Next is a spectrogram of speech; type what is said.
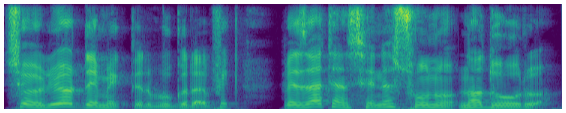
söylüyor demektir bu grafik. Ve zaten sene sonuna doğru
